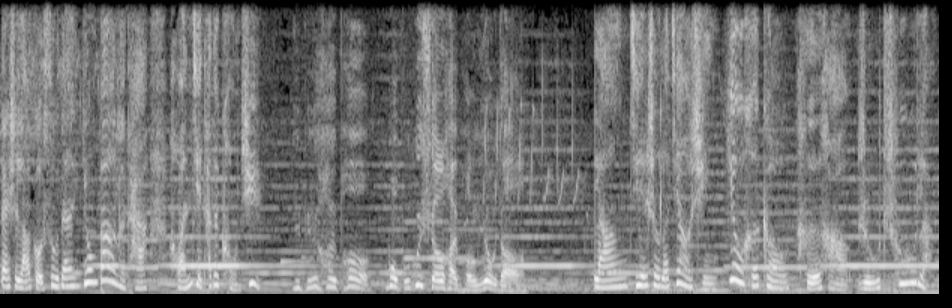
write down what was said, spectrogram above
但是老狗苏丹拥抱了他，缓解他的恐惧。你别害怕，我不会伤害朋友的。狼接受了教训，又和狗和好如初了。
